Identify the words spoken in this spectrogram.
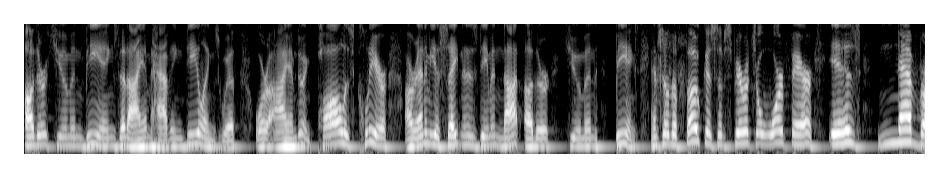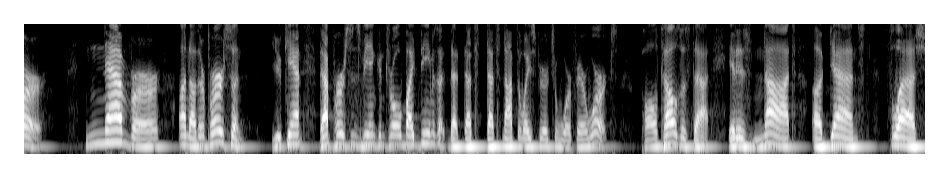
other human beings that I am having dealings with or I am doing. Paul is clear our enemy is Satan and his demon, not other human beings. And so the focus of spiritual warfare is never, never another person. You can't, that person's being controlled by demons. That, that's, that's not the way spiritual warfare works. Paul tells us that. It is not against flesh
